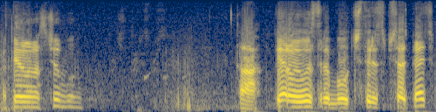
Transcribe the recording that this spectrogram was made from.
А первый раз что было? А, первый выстрел был 455,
